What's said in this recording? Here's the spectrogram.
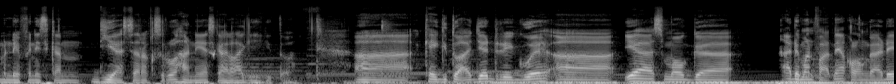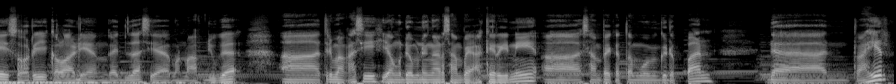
mendefinisikan dia secara keseluruhan ya sekali lagi gitu. Uh, kayak gitu aja dari gue. Uh, ya semoga ada manfaatnya. Kalau nggak ada ya sorry kalau ada yang nggak jelas ya mohon maaf juga. Uh, terima kasih yang udah mendengar sampai akhir ini. Uh, sampai ketemu minggu depan. Dan terakhir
